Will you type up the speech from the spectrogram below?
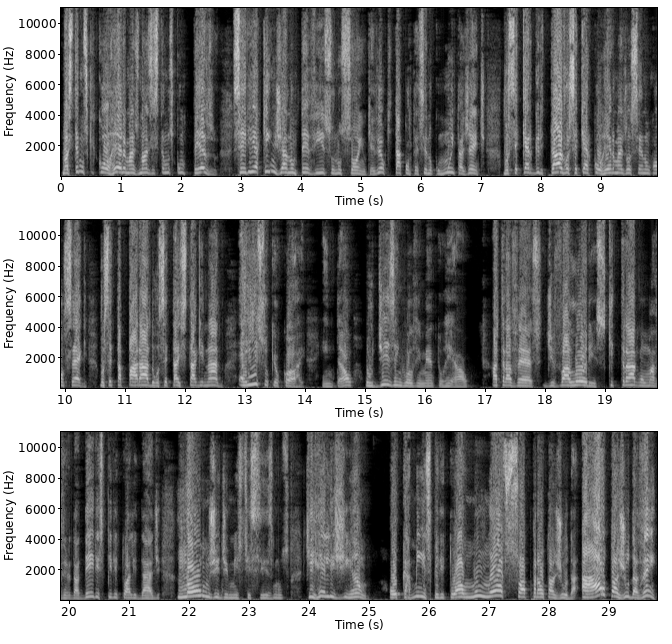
Nós temos que correr, mas nós estamos com peso. Seria quem já não teve isso no sonho. Quer ver o que está acontecendo com muita gente? Você quer gritar, você quer correr, mas você não consegue. Você está parado, você está estagnado. É isso que ocorre. Então, o desenvolvimento real através de valores que tragam uma verdadeira espiritualidade, longe de misticismos, que religião ou caminho espiritual não é só para autoajuda. A autoajuda vem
